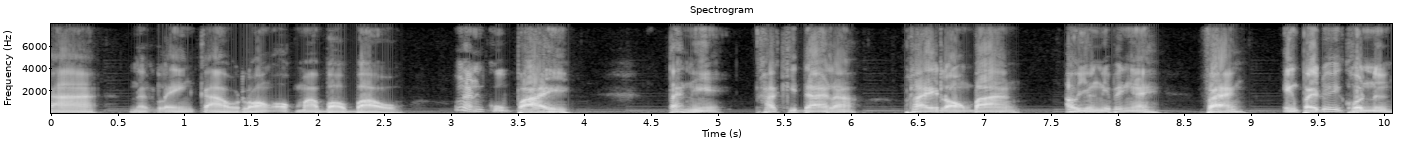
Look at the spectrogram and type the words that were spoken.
กล้า นักเลงเก่าร้องออกมาเบาๆงั้นกูไป แต่นี่ข้าคิดได้แล้ว ใครร้องบ้าง เอาอย่างนี้เป็นไง แฝงเองไปด้วยอีกคนหนึ่ง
